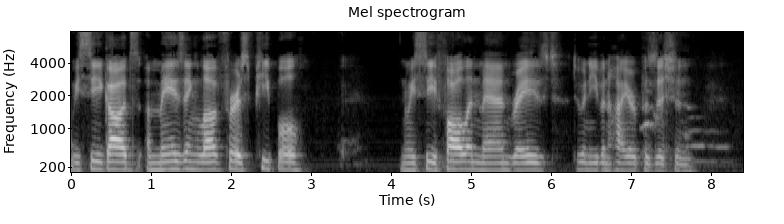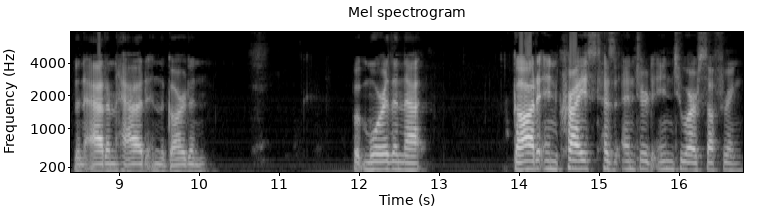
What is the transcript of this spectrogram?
we see God's amazing love for his people, and we see fallen man raised to an even higher position than Adam had in the garden. But more than that, God in Christ has entered into our suffering,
